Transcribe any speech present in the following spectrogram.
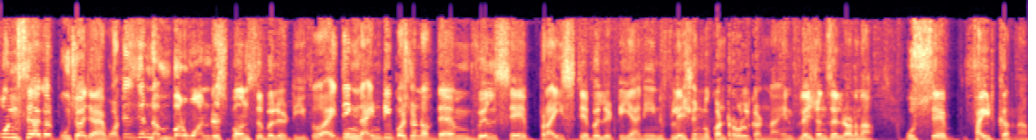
उनसे अगर पूछा जाए what is the number one responsibility तो I think ninety percent of them will say price stability यानी इन्फ्लेशन को कंट्रोल करना इन्फ्लेशन से लड़ना, उससे फाइट करना।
